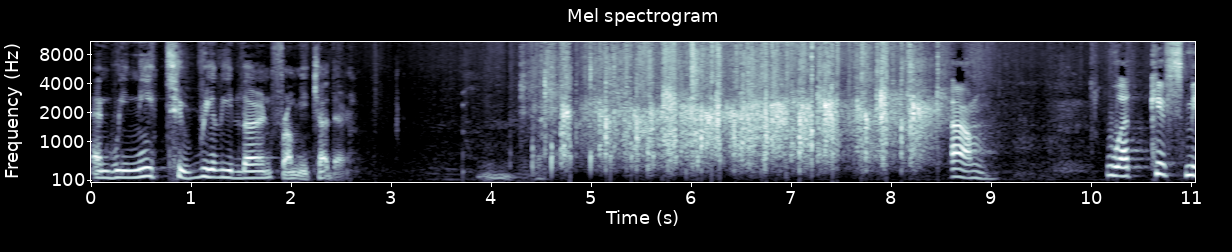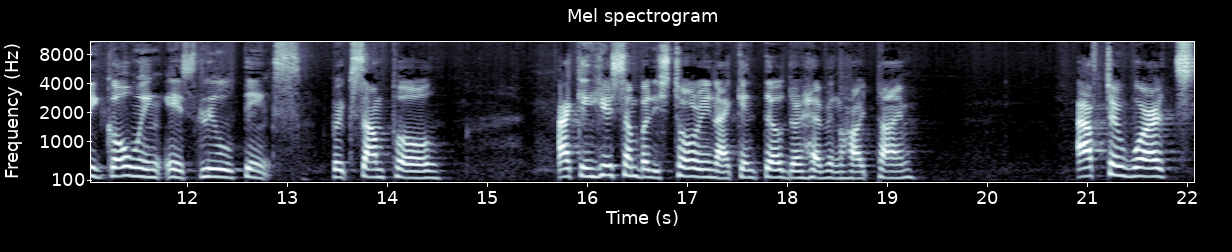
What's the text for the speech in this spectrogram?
and we need to really learn from each other. Um, what keeps me going is little things. For example, I can hear somebody's story and I can tell they're having a hard time. Afterwards,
